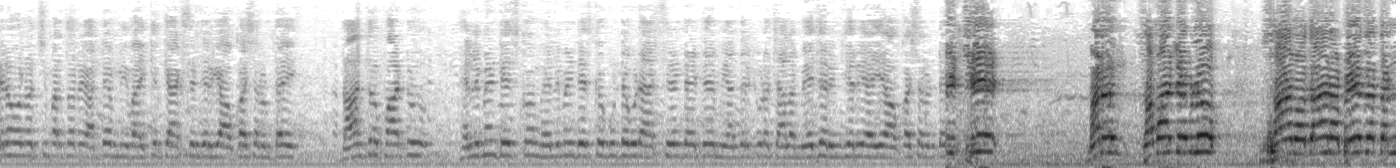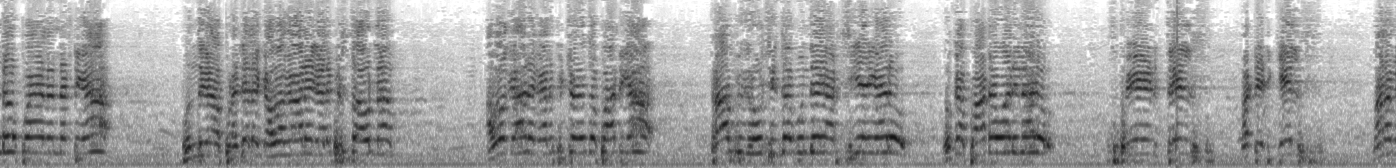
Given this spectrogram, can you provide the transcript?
వేరే వాళ్ళు వచ్చి మనతో అంటే మీ వెహికల్కి యాక్సిడెంట్ జరిగే అవకాశాలు ఉంటాయి. దాంతో పాటు హెల్మెట్ వేసుకో హెల్మెట్ వేసుకోకుంటే కూడా యాక్సిడెంట్ అయితే మీ అందరికి కూడా చాలా మేజర్ ఇంజరీ అయ్యే అవకాశాలు ఉంటాయి. మనం సమాజంలో సావధాన భేద దండోపాయాలన్నట్టుగా ముందుగా ప్రజలకు అవగాహన కల్పిస్తా ఉన్నాం. అవగాహన కల్పించడంతో పాటుగా ట్రాఫిక్ రూల్స్ ఇంతకుముందే సీఐ గారు ఒక పాట పాడినాడు speed thrills but it kills. మనం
